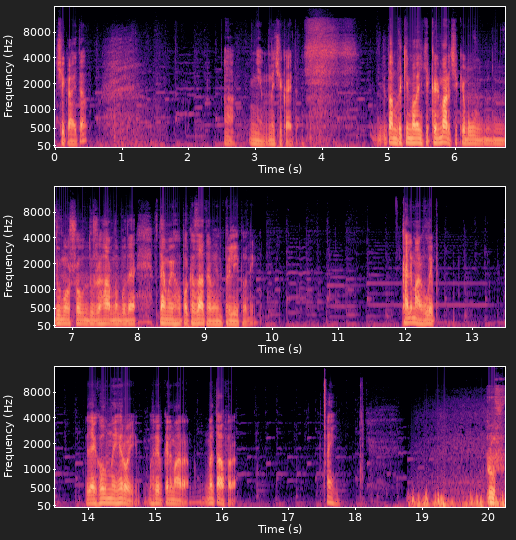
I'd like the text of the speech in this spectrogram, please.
чекайте. А, ні, не чекайте. Там такий маленький кальмарчик, я був, думав, що дуже гарно буде в тему його показати, але він приліплений. Кальмар влип. Як головний герой гри в кальмара. Метафора. Ай. Пруф.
